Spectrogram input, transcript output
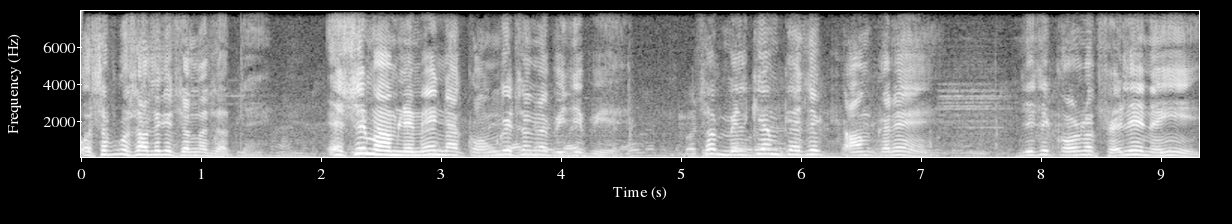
और सबको साथ लेके चलना चाहते हैं। ऐसे मामले में ना कांग्रेस है ना बीजेपी है। सब मिलके हम कैसे काम करें? जैसे कोरोना फैले नहीं,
